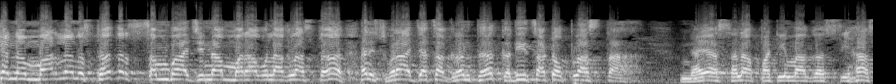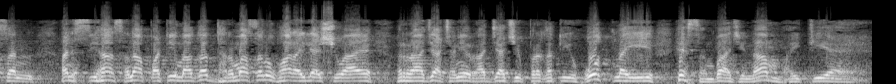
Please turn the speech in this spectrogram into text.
त्यांना मारलं नसतं तर संभाजींना मरावं लागलं असतं आणि स्वराज्याचा ग्रंथ कधीच आटोपला असता. न्यायासना पाठीमाग सिंहासन आणि सिंहासना पाठीमाग धर्मासन उभा राहिल्याशिवाय राजाच्या आणि राज्याची प्रगती होत नाही हे संभाजींना माहिती आहे.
